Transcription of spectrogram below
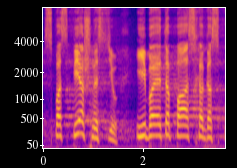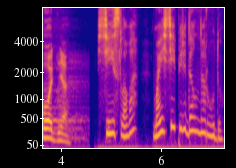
с поспешностью, ибо это Пасха Господня». Сии слова Моисей передал народу.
